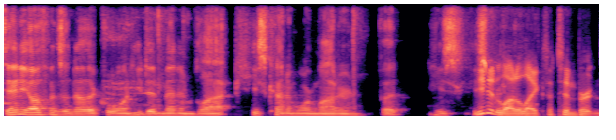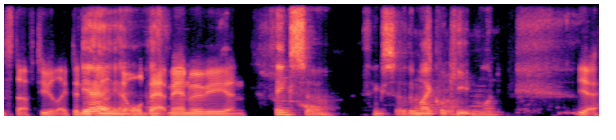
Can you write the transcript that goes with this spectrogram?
Danny Elfman's another cool one. He did Men in Black. He's kind of more modern, but he's, he's he did a lot cool. of like the Tim Burton stuff too, like the yeah, yeah. the old Batman movie and I think so. I think so. The Michael cool. Keaton one. Yeah.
